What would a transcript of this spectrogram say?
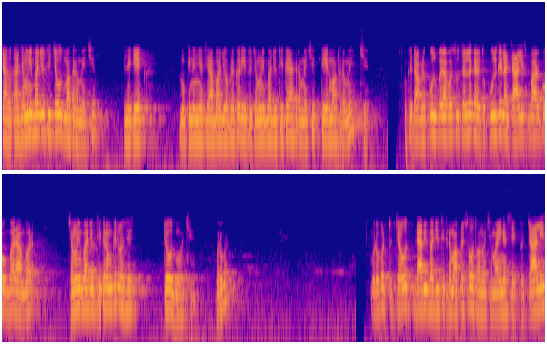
ચાલો તો આ જમણી બાજુથી ચૌદમાં ક્રમે છે. એટલે કે એક મૂકીને અહીંયાથી આ બાજુ આપણે કરીએ તો જમણી બાજુથી કયા ક્રમે છે? તેરમાં ક્રમે છે. ઓકે, તો આપણે કુલ બરાબર સૂત્ર લગાવીએ તો કુલ કેટલા? ચાલીસ બાળકો બરાબર. જમણી બાજુથી ક્રમ કેટલો છે? ચૌદમો છે. બરાબર? બરોબર? તો ચૌદ ડાબી બાજુથી ક્રમ આપણે શોધવાનો છે, માઇનસ એક. તો ચાલીસ,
